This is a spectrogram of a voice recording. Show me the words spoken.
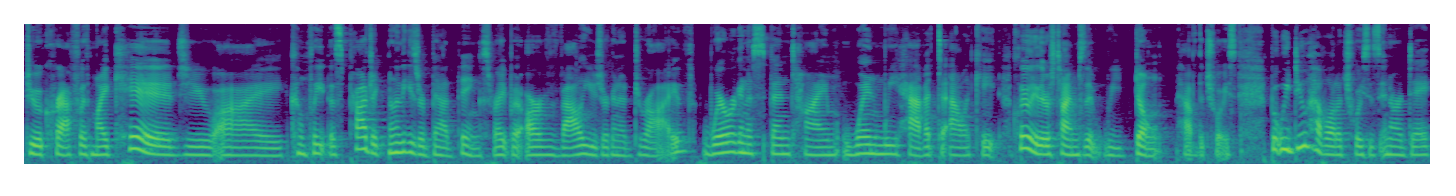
do a craft with my kid? Do I complete this project? None of these are bad things, right? But our values are going to drive where we're going to spend time when we have it to allocate. Clearly, there's times that we don't have the choice, but we do have a lot of choices in our day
